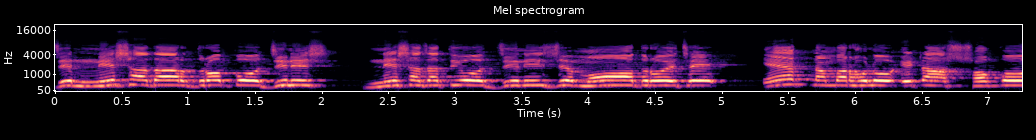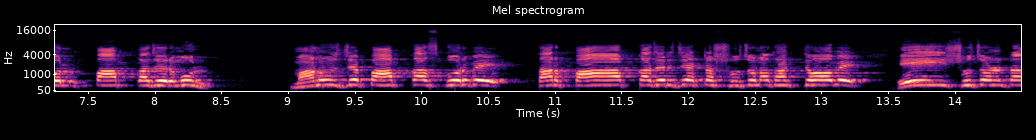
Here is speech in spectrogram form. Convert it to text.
যে নেশাদার দ্রব্য, জিনিস, নেশা জাতীয় জিনিস যে মদ রয়েছে, এক নাম্বার হলো এটা সকল পাপ কাজের মূল। মানুষ যে পাপ কাজ করবে তার পাপ কাজের যে একটা সূচনা থাকতে হবে, এই সূচনাটা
